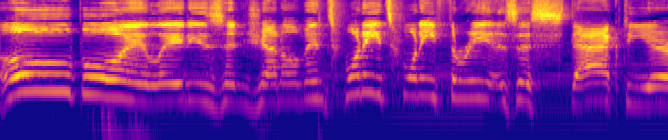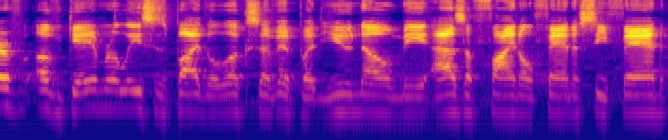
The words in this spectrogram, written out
Oh boy, ladies and gentlemen, 2023 is a stacked year of game releases by the looks of it, but you know me as a Final Fantasy fan.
